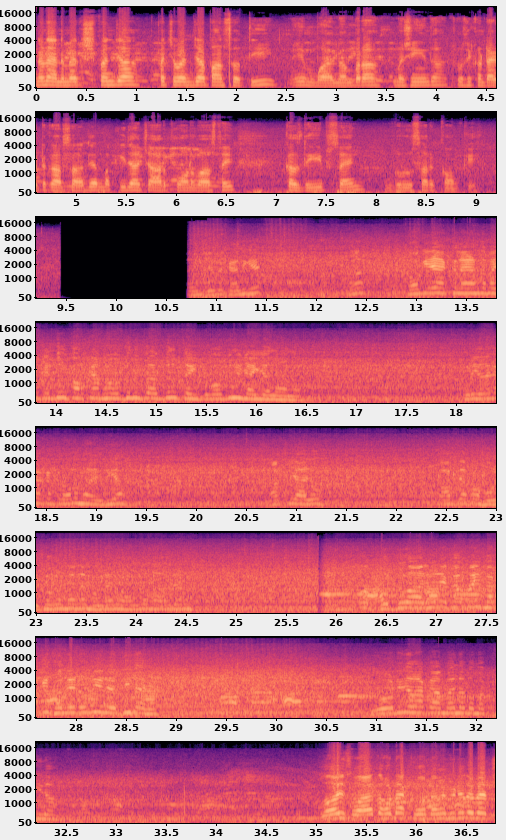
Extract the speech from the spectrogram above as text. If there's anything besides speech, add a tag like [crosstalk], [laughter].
9956 55530 ਇਹ ਮੋਬਾਈਲ ਨੰਬਰ ਆ, ਮਸ਼ੀਨ ਦਾ। ਤੁਸੀਂ ਕੰਟੈਕਟ ਕਰ ਸਕਦੇ ਹੋ ਮੱਕੀ ਦਾ ਚਾਰ ਪਾਉਣ ਵਾਸਤੇ। ਕੁਲਦੀਪ ਸਿੰਘ ਗੁਰੂਸਰ ਕੌਂਕੇ। ਜਿਵੇਂ ਕਹਿ ਦਈਏ ਹਾਂ ਕਿਉਂਕਿ ਇਹ ਇੱਕ ਲਾਈਨ ਦਾ ਬਾਈ ਇੱਧਰ ਕਰਕੇ ਫਿਰ ਉਧਰ ਨੂੰ ਉਧਰ ਨੂੰ ਕਈ ਉਧਰ ਨੂੰ ਜਾਈ ਜਾਂਦਾ ਹੁੰਦਾ ਥੋੜੀ ਉਹਦੇ ਕਰਕੇ ਪ੍ਰੋਬਲਮ ਆ ਜਾਂਦੀ ਆ। ਬਾਕੀ ਆ ਜਾਓ। ਅੱਜ ਆਪਾਂ ਹੋਰ ਸ਼ੋਰੂਮ ਨਾਲ ਮੁੰਡਿਆਂ ਨੂੰ ਆਉਂਦਾ ਨਾਲ ਜਾਨ ਉਹ ਫੁੱਦੂ ਆ ਜਾਓ, ਦੇਖੋ ਭਾਈ ਮੱਕੀ ਥੱਲੇ ਡੋਲਦੀ ਰੇਦੀ ਦਾ ਇਹ। ਰੋਟੀ ਦਾ ਕੰਮ ਇਹਨਾਂ ਦਾ ਮੱਕੀ ਦਾ। ਲੋ ਜੀ, ਸਵਾਗਤ ਹੈ ਤੁਹਾਡਾ ਇੱਕ ਹੋਰ ਨਵੀਂ ਵੀਡੀਓ ਦੇ ਵਿੱਚ।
